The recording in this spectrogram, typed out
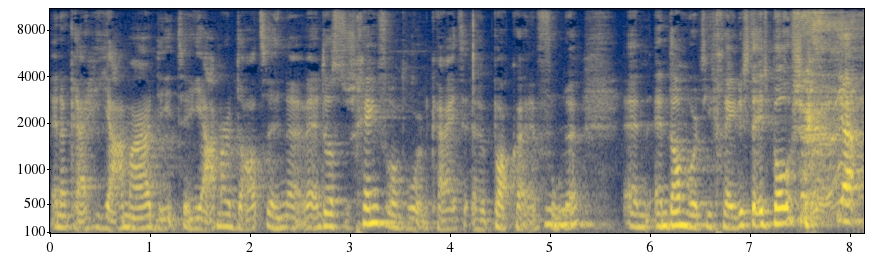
en dan krijg je ja maar dit en ja maar dat. En dat is dus geen verantwoordelijkheid pakken en voelen. en, en dan wordt diegene steeds bozer. Ja,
